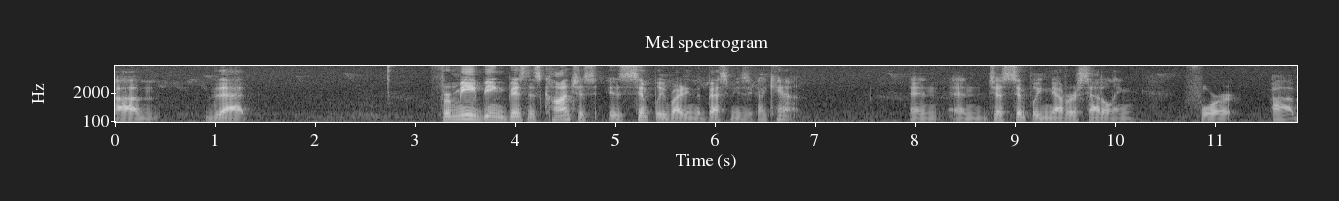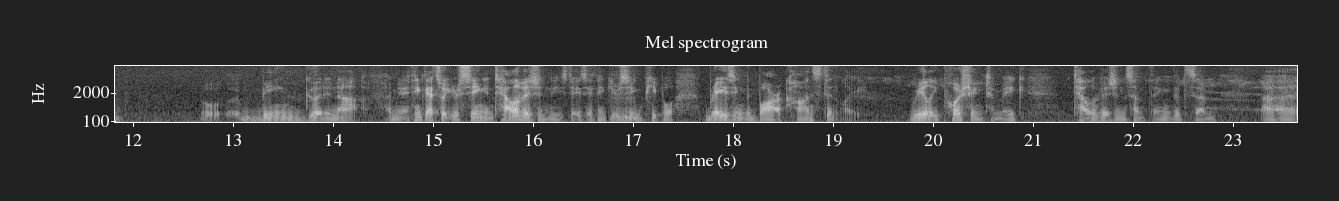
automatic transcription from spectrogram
um, that for me, being business conscious is simply writing the best music I can, and and just simply never settling for uh, being good enough. I mean, I think that's what you're seeing in television these days. I think you're seeing people raising the bar constantly, really pushing to make television something that's um, uh,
